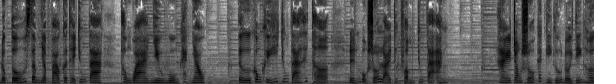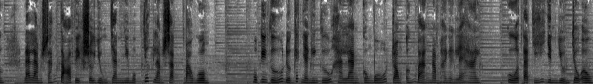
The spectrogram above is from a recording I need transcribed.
Độc tố xâm nhập vào cơ thể chúng ta thông qua nhiều nguồn khác nhau, từ không khí chúng ta hít thở đến một số loại thực phẩm chúng ta ăn. Hai trong số các nghiên cứu nổi tiếng hơn đã làm sáng tỏ việc sử dụng chanh như một chất làm sạch bao gồm một nghiên cứu được các nhà nghiên cứu Hà Lan công bố trong ấn bản năm 2002 của tạp chí dinh dưỡng châu Âu.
